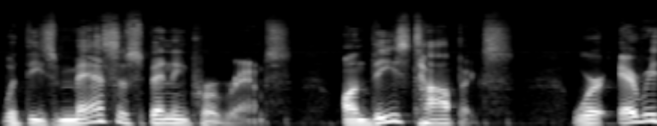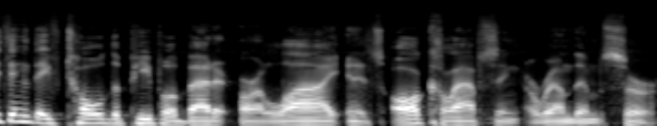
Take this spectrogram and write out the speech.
with these massive spending programs on these topics where everything they've told the people about it are a lie and it's all collapsing around them, sir?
